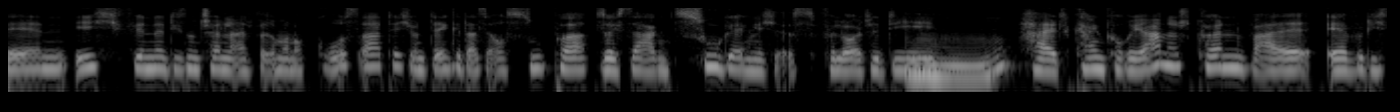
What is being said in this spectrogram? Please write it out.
Denn ich finde diesen Channel einfach immer noch großartig und denke, dass er auch super, wie soll ich sagen, zugänglich ist für Leute, die mhm. halt kein Koreanisch können, weil er wirklich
